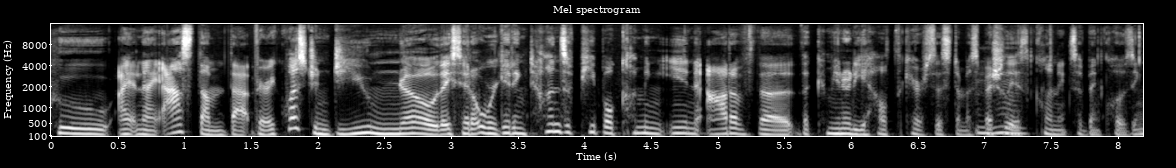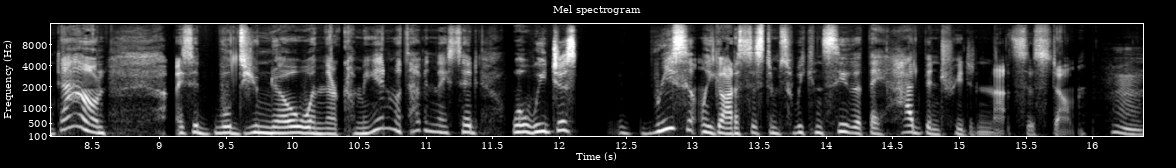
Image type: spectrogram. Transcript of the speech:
who and I asked them that very question. Do you know? They said, "Oh, we're getting tons of people coming in out of the the community healthcare system, especially as clinics have been closing down." I said, "Well, do you know when they're coming in? What's happening?" They said, "Well, we just recently got a system so we can see that they had been treated in that system." Hmm.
